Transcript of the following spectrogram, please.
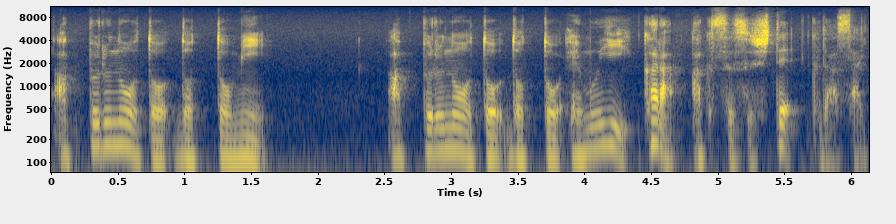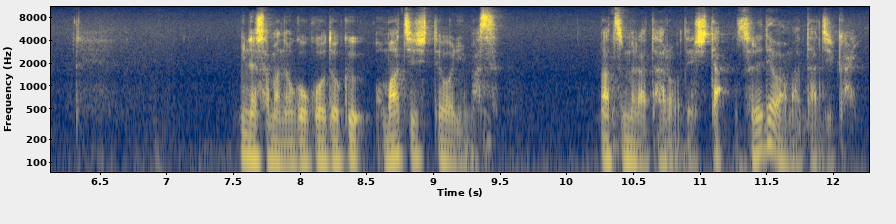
applenote.me applenote.me からアクセスしてください。皆様のご購読お待ちしております。松村太郎でした。それではまた次回。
